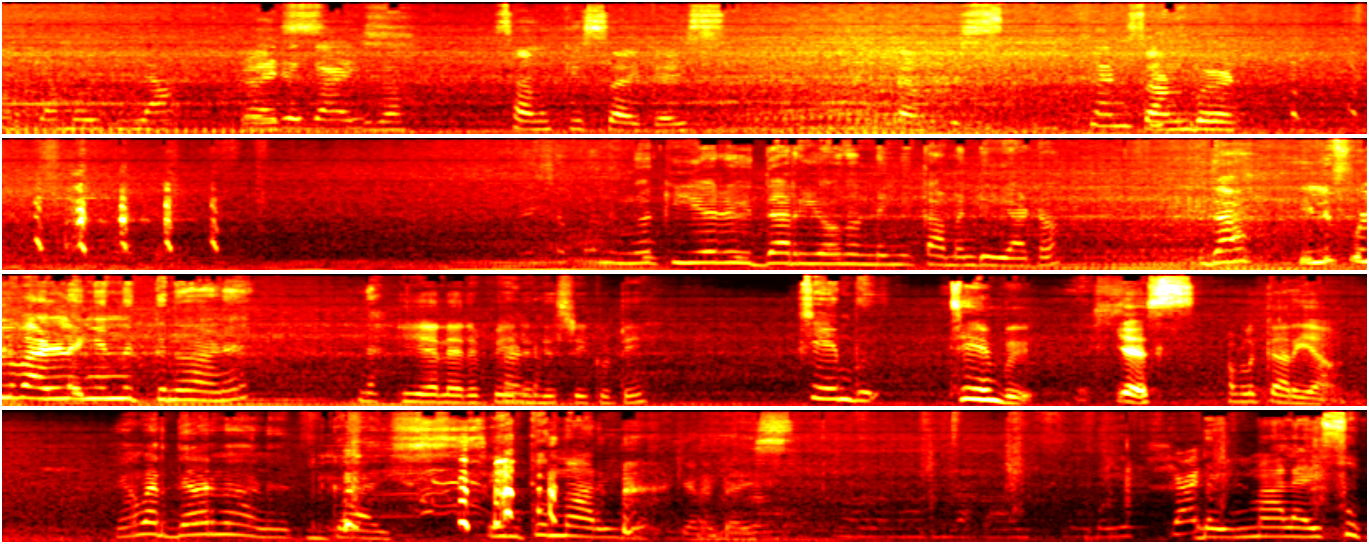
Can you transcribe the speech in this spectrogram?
കുടിക്കാൻ പോയിട്ടില്ല. ഗൈസ് സൺബേൺ അപ്പോൾ നിങ്ങൾക്ക് ഈ ഒരു ഇത് അറിയുമെന്നുണ്ടെങ്കിൽ കമന്റ് ചെയ്യാട്ടോ. കേട്ടോ ഇതാ ഇതിൽ ഫുൾ വെള്ളം ഇങ്ങനെ നിൽക്കുന്നതാണ് പേരെന്ത് ശ്രീകുട്ടി? ചേമ്പ്. ചേമ്പ്. യെസ് അവൾക്കറിയാം. ഞാൻ വെറുതെ പറഞ്ഞതാണ്. എനിക്കൊന്നും അറിയില്ല. ഗൈസ് ഡെയിൻമാ ലൈഫും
